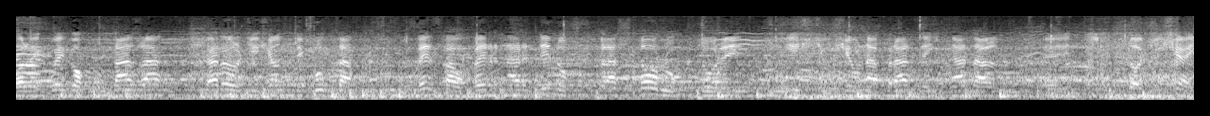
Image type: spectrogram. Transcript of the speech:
poległego husarza Karol X Gustaw wezwał Bernardynów z klasztoru, który mieścił się na Pradze i nadal do dzisiaj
